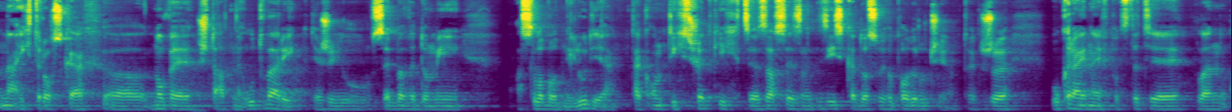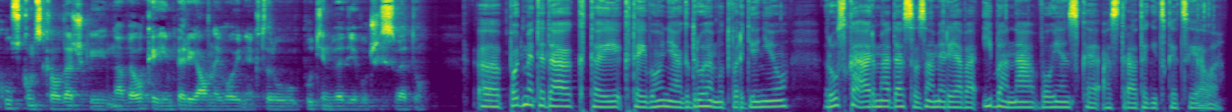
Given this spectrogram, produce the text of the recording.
na ich troskách e, nové štátne útvary, kde žijú sebavedomí a slobodní ľudia, tak on tých všetkých chce zase získať do svojho područia. Takže Ukrajina je v podstate len kúskom skaldačky na veľkej imperiálnej vojne, ktorú Putin vedie voči svetu. E, poďme teda k tej, k tej vojne a k druhému tvrdeniu. Ruská armáda sa zameriava iba na vojenské a strategické ciele.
